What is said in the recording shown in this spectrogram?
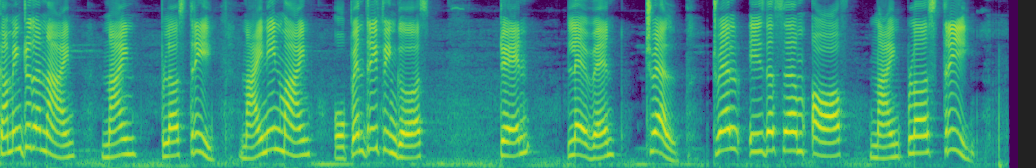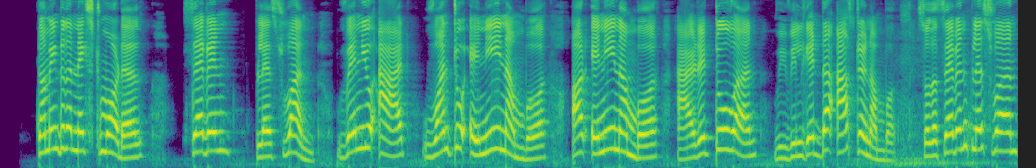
Coming to the 9, 9 plus 3. 9 in mind, open 3 fingers. 10, 11, 12. 12 is the sum of 9 plus 3. Coming to the next model, 7 plus 1. When you add 1 to any number or any number added to 1, we will get the after number. So the 7 plus 1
